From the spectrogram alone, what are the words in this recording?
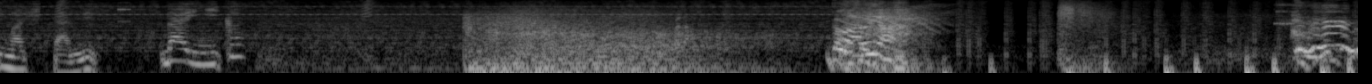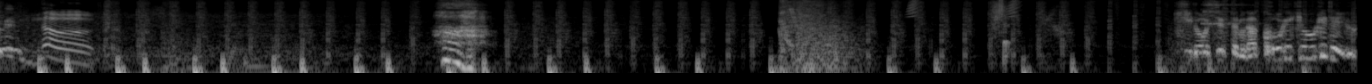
しましたね。第2回。悪いな。No. はあ。起動システムが攻撃を受けている。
